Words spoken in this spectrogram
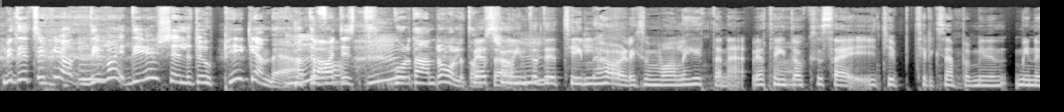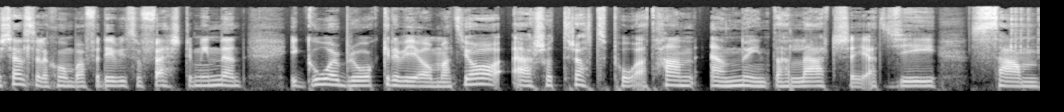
Men det tycker jag, det, var, det är sig lite uppiggande, att det faktiskt går åt andra hållet Men jag också. tror inte att det tillhör liksom vanligheterna. Jag tänkte också säga i typ till exempel min, min och Kjells relation, bara för det är så färskt i minnet. Igår bråkade vi om att jag är så trött på att han ännu inte har lärt sig att ge Sam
